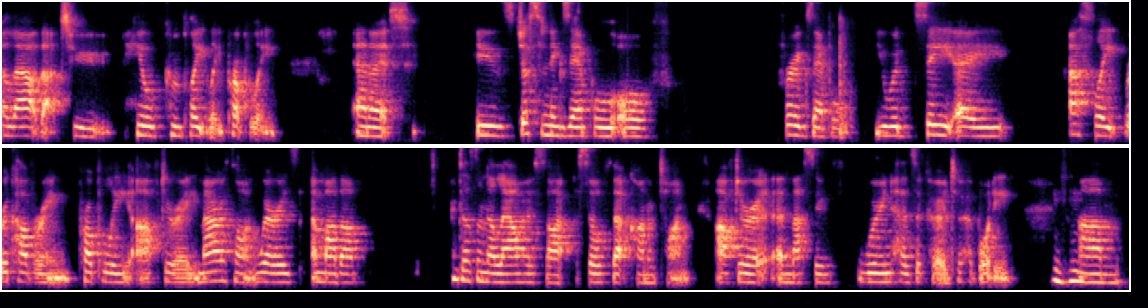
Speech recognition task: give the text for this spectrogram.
allow that to heal completely properly. And it is just an example of, for example, you would see a athlete recovering properly after a marathon, whereas a mother doesn't allow herself that kind of time after a, massive wound has occurred to her body. Mm-hmm. Um,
